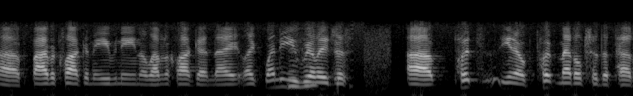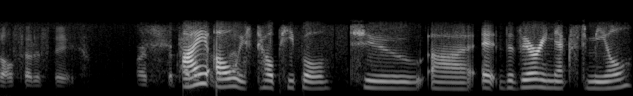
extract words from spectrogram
uh, 5 o'clock in the evening, 11 o'clock at night? Like, when do you mm-hmm. really just uh, put, you know, put metal to the pedal, so to speak? Or the pedal I to the always tell people to, uh, at the very next meal,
